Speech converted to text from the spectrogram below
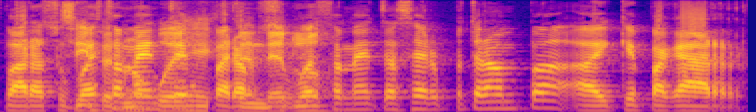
Para Sí, pero no supuestamente, para supuestamente hacer trampa hay que pagar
